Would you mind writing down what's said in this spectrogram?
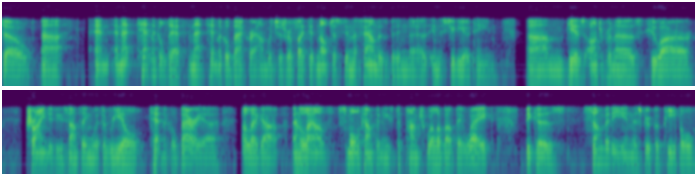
So, uh, and and that technical depth and that technical background, which is reflected not just in the founders but in the in the studio team, um, gives entrepreneurs who are trying to do something with a real technical barrier a leg up and allows small companies to punch well above their weight because somebody in this group of people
